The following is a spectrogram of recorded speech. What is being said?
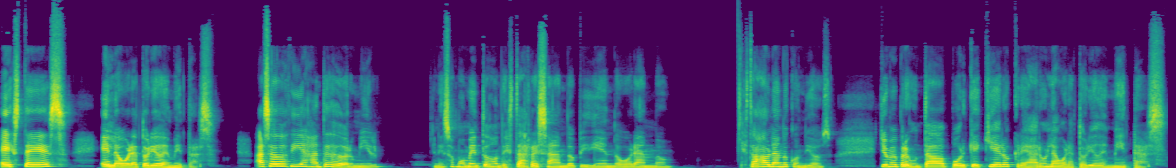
este es el laboratorio de metas. Hace dos días antes de dormir, en esos momentos donde estás rezando, pidiendo, orando, estás hablando con Dios, yo me preguntaba por qué quiero crear un laboratorio de metas.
